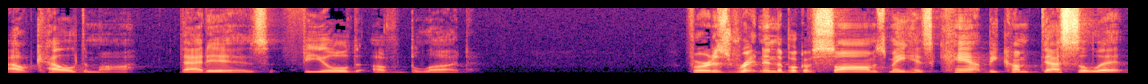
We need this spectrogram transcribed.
Al-Keldama, that is, field of blood. For it is written in the book of Psalms, May his camp become desolate,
